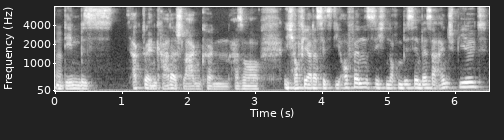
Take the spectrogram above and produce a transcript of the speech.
ja. in dem bis aktuellen Kader schlagen können. Also ich hoffe ja, dass jetzt die Offense sich noch ein bisschen besser einspielt.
